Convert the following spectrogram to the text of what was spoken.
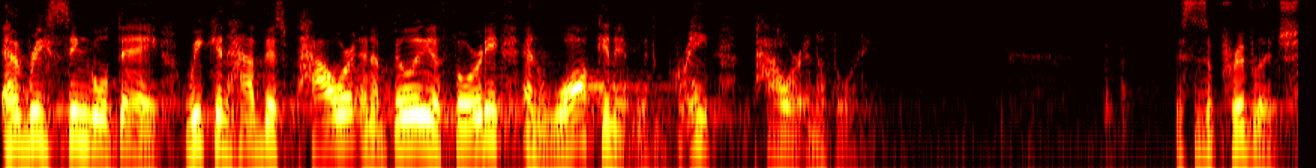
every single day, we can have this power and ability, authority, and walk in it with great power and authority. This is a privilege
